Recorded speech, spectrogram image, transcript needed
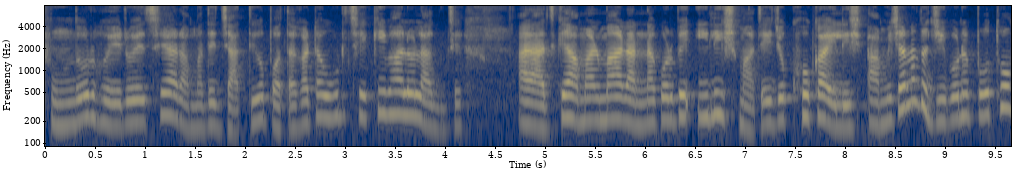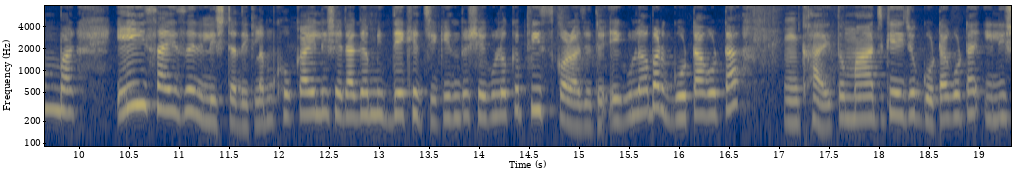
সুন্দর হয়ে রয়েছে আর আমাদের জাতীয় পতাকাটা উড়ছে, কি ভালো লাগছে। আর আজকে আমার মা রান্না করবে ইলিশ মাছ, এই যে খোকা ইলিশ। আমি জানো তো, জীবনে প্রথমবার এই সাইজের ইলিশটা দেখলাম। খোকা ইলিশ এর আগে আমি দেখেছি, কিন্তু সেগুলোকে পিস করা যেত। এগুলো আবার গোটা গোটা খায়। তো মা আজকে এই যে গোটা গোটা ইলিশ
